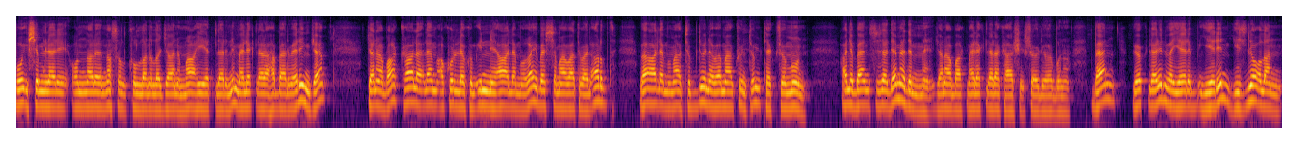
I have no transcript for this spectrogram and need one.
bu isimleri onları nasıl kullanılacağını, mahiyetlerini meleklere haber verince Cenab-ı Hak kâle lem akul lekum inni alemu gaybes semavati vel ard ve alemu ma tubdune ve ma kuntum tektumun. Hani ben size demedim mi? Cenab-ı Hak meleklere karşı söylüyor bunu. Ben göklerin ve yer, yerin gizli olan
